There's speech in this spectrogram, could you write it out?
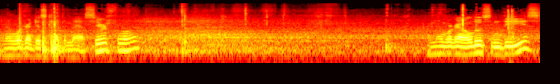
And then we're going to disconnect the mass airflow. And then we're going to loosen these.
